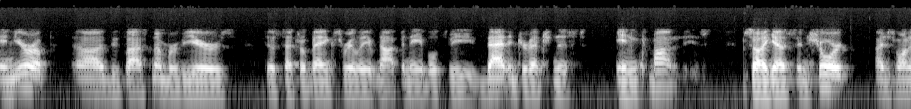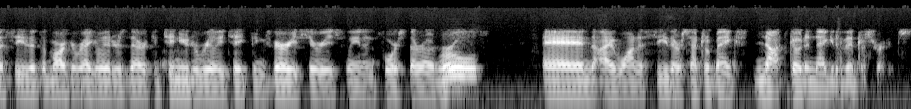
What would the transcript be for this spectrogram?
and Europe, uh, these last number of years, those central banks really have not been able to be that interventionist in commodities. So I guess in short, I just want to see that the market regulators there continue to really take things very seriously and enforce their own rules. And I want to see their central banks not go to negative interest rates.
